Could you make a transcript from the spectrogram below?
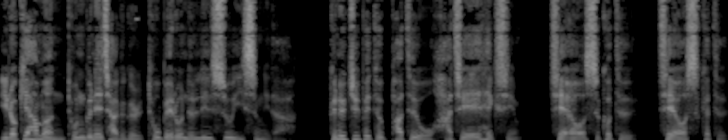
이렇게 하면 돈근의 자극을 두 배로 늘릴 수 있습니다. 근육질 패트 파트 5 하체의 핵심. 체어 스쿼트, 체어 스쿼트.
